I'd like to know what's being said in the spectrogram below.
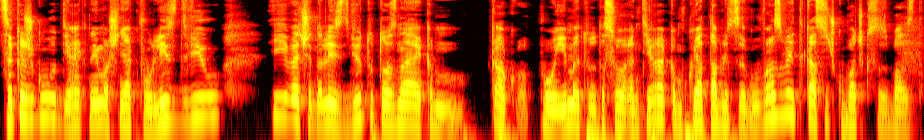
цъкаш го, директно имаш някакво list view и вече на list view то знае към по името да се ориентира, към коя таблица да го връзва и така всичко бачка с базата.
